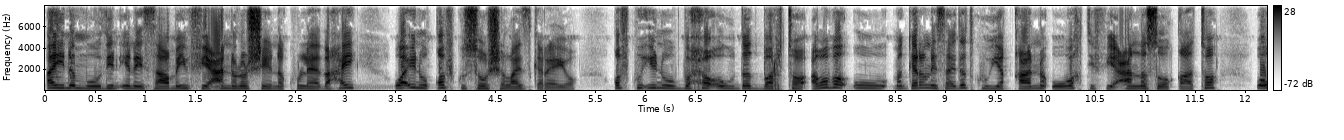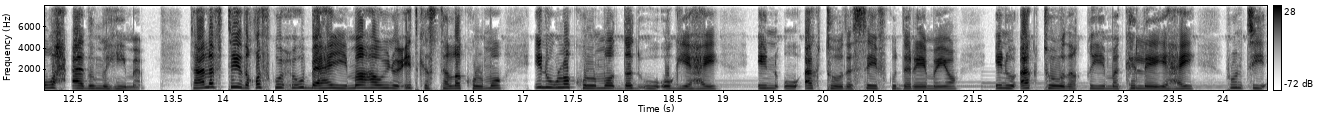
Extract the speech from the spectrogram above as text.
ayna moodin inay saamayn fiican nolosheenna ku leedahay waa inuu qofku socialize gareeyo. Qofku inuu baxo uu dad barto amaba uu ma garanaysa dadku yaqaano uu wakhti fiican la soo qaato waa wax aad u muhiima. Taa lafteeda qofku wuxuu u baahan yahay maaha inuu cid kasta la kulmo inuu la kulmo dad uu og yahay in uu agtooda sayf ku dareemayo inuu agtooda qiimo ka leeyahay runtii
